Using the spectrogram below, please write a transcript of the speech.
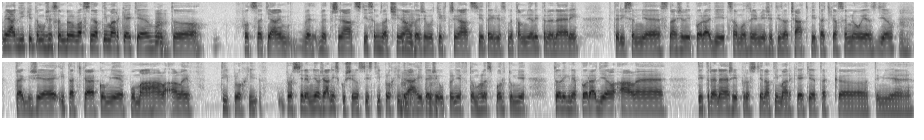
já díky tomu, že jsem byl vlastně na té marketě od hmm v podstatě, já nevím, ve, ve 13 jsem začínal, mm. takže od těch 13, takže jsme tam měli trenéry, který se mě snažili poradit. Samozřejmě, že ty začátky taťka se mnou jezdil, mm. takže i taťka jako mě pomáhal, ale v té plochy, prostě neměl žádné zkušenosti z té plochy mm. dráhy, takže mm. úplně v tomhle sportu mě tolik neporadil, ale ty trenéři prostě na té marketě, tak uh, ty mě,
